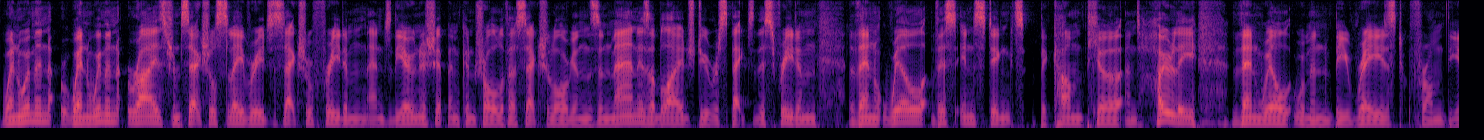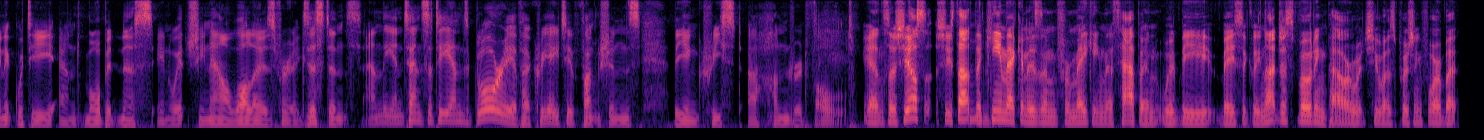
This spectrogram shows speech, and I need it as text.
When women when women rise from sexual slavery to sexual freedom and the ownership and control of her sexual organs, and man is obliged to respect this freedom, then will this instinct become pure and holy. Then will woman be raised from the iniquity and morbidness in which she now wallows for existence, and the intensity and glory of her creative functions be increased a hundredfold. Yeah, and so she also she thought the Hmm. key mechanism for making this happen would be basically not just voting power, which she was pushing for, but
